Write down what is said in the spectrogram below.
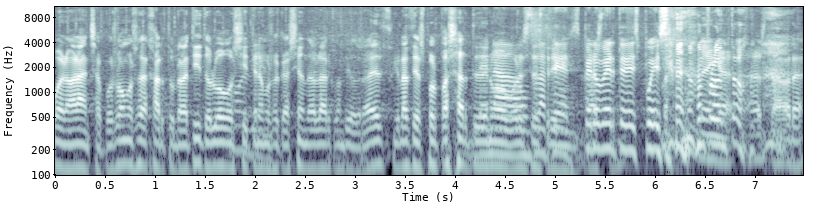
Bueno, Arancha, pues vamos a dejarte un ratito. Luego, Muy si bien. tenemos ocasión de hablar contigo otra vez. Gracias por pasarte de, De nuevo nada, por un este placer. streaming. Espero Hasta- verte después, Venga, pronto. Hasta ahora.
